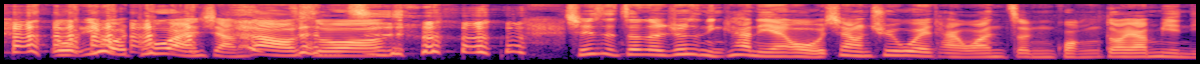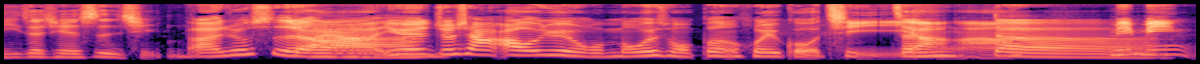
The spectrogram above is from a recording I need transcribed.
我因为我突然想到说，其实真的就是你看，连偶像去为台湾争光都要面临这些事情，本来就是啊。啊因为就像奥运，我们为什么不能挥国旗一样啊？的明明。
